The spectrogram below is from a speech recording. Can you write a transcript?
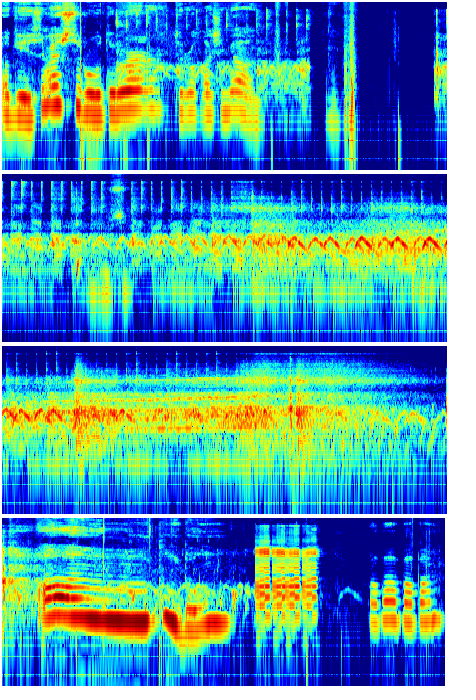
여기 스매시 로드를 들어가시면 음. 뭐지? 아, 풍덩. 빠바바밤.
